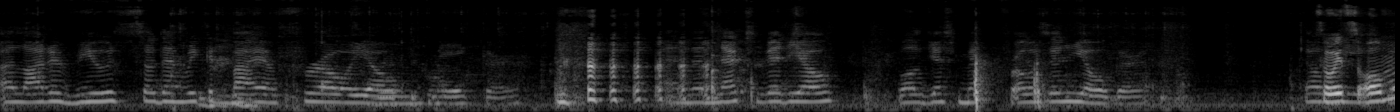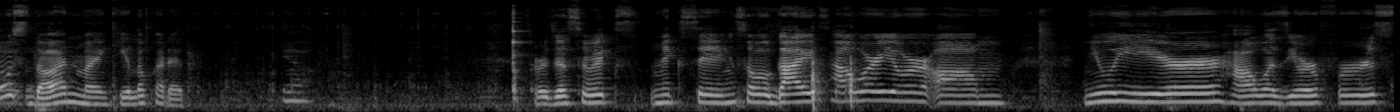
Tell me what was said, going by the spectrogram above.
A lot of views so then we could buy a froyo maker. And the next video, we'll just make frozen yogurt. That'll so it's almost good. done, Mikey. Look at it. Yeah. We're just mix mixing. So guys, how were your um new year? How was your first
